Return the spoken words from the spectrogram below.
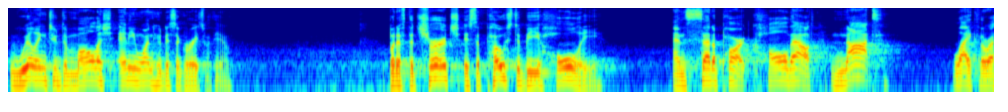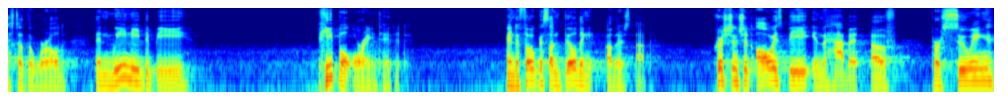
willing to demolish anyone who disagrees with you. But if the church is supposed to be holy and set apart, called out, not like the rest of the world, then we need to be people orientated, and to focus on building others up. Christians should always be in the habit of pursuing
